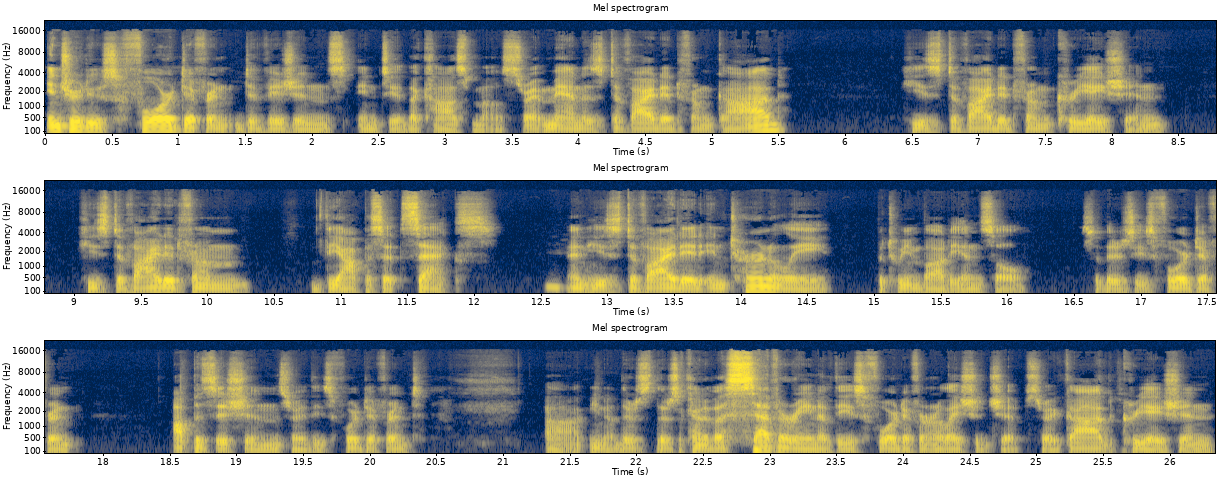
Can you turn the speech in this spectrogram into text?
introduce four different divisions into the cosmos. Right, man is divided from God. He's divided from creation. He's divided from the opposite sex and he's divided internally between body and soul. So there's these four different oppositions, right? These four different uh, you know, there's there's a kind of a severing of these four different relationships, right? God, creation,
